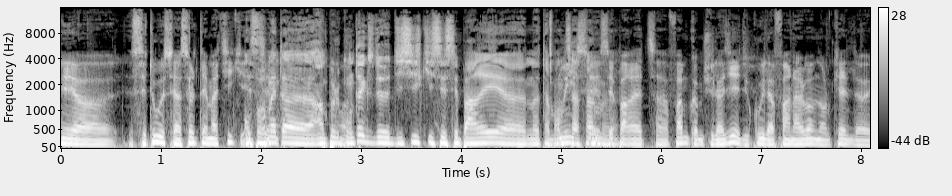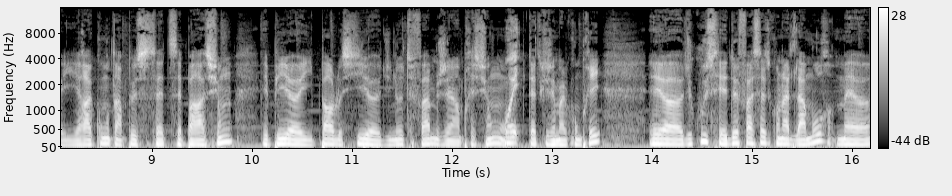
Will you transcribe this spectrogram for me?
Et euh, c'est tout. C'est la seule thématique. On et peut remettre euh, un peu le contexte de d'Isis qui s'est séparé euh, notamment oui, de sa femme. séparé de sa femme, comme tu l'as dit, et du coup, il a fait un album dans lequel euh, il raconte un peu cette séparation, et puis euh, il parle aussi d'une autre femme, j'ai l'impression, ou Oui. peut-être que j'ai mal compris. Et euh, du coup, c'est deux facettes qu'on a de l'amour, mais euh,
